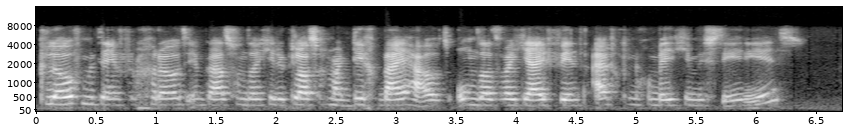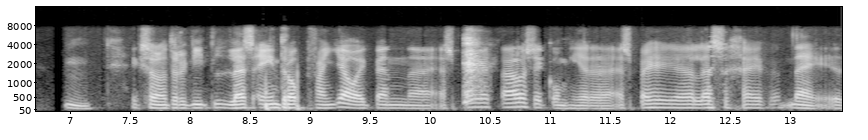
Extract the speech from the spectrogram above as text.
kloof meteen vergroot in plaats van dat je de klas zeg maar dichtbij houdt, omdat wat jij vindt eigenlijk nog een beetje een mysterie is? Ik zou natuurlijk niet les 1 droppen van, yo, ik ben eh SP'er trouwens, ik kom hier eh, SP-lessen geven. Nee,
